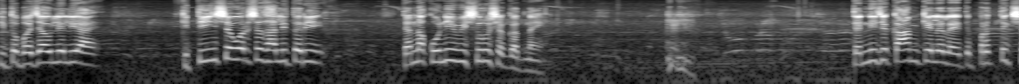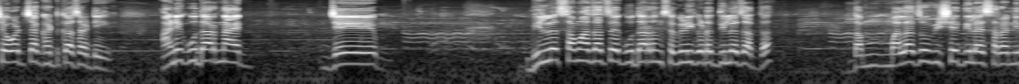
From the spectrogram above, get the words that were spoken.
तिथं बजावलेली आहे की तीनशे वर्ष झाली तरी त्यांना कोणी विसरू शकत नाही. त्यांनी जे काम केलेलं आहे ते प्रत्येक शेवटच्या घटकासाठी अनेक उदाहरणं आहेत. जे भिल्ल समाजाचं एक उदाहरण सगळीकडं दिलं जातं. आता मला जो विषय दिला आहे सरांनी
